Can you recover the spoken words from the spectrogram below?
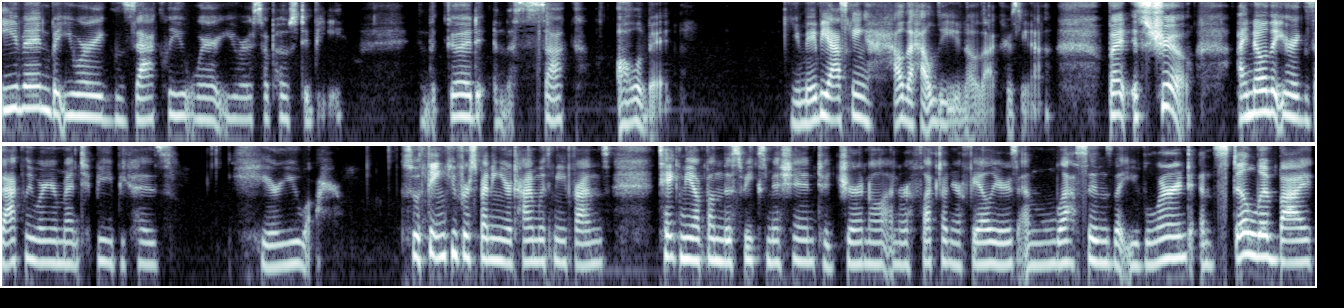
even, but you are exactly where you are supposed to be in the good, in the suck, all of it. You may be asking, how the hell do you know that, Christina? But it's true. I know that you're exactly where you're meant to be because here you are. So, thank you for spending your time with me, friends. Take me up on this week's mission to journal and reflect on your failures and lessons that you've learned and still live by.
